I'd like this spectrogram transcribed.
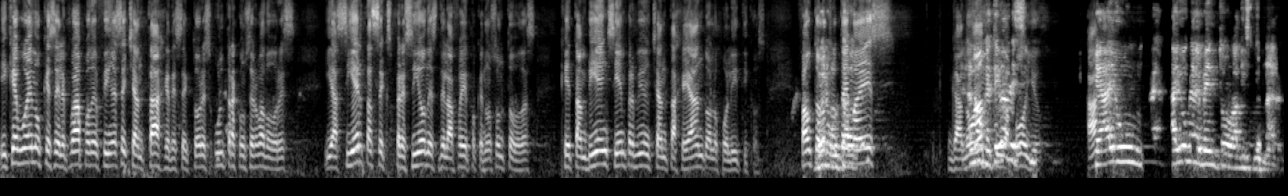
Y qué bueno que se le pueda poner fin a ese chantaje de sectores ultraconservadores y a ciertas expresiones de la fe, porque no son todas, que también siempre viven chantajeando a los políticos. Fausto, el otro tema es, ganó amplio apoyo. Que hay un, hay un elemento adicional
